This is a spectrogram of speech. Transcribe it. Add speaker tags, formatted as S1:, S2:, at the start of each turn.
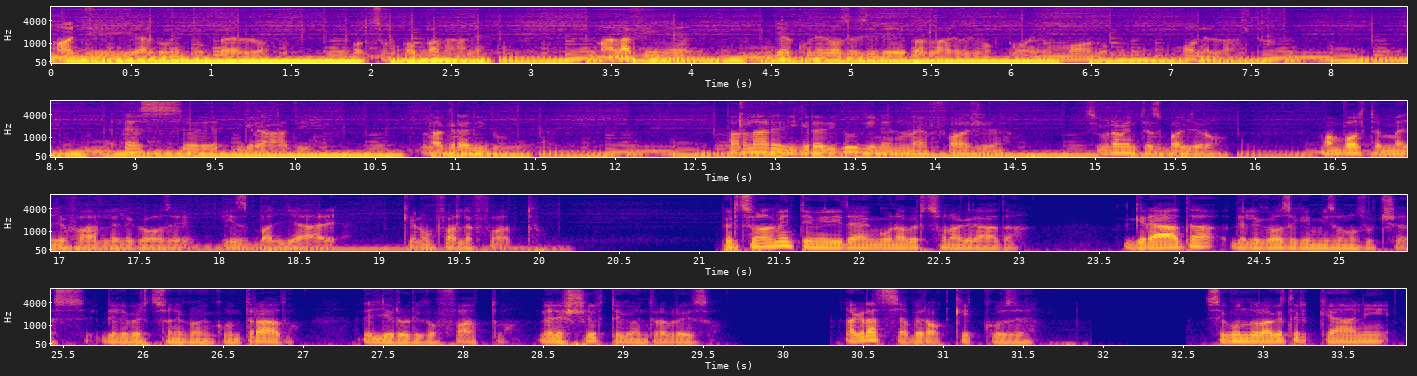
S1: Oggi argomento bello, forse un po' banale, ma alla fine di alcune cose si deve parlare prima o poi, in un modo o nell'altro. Essere grati, la gratitudine. Parlare di gratitudine non è facile, sicuramente sbaglierò, ma a volte è meglio farle le cose e sbagliare che non farle affatto. Personalmente mi ritengo una persona grata, grata delle cose che mi sono successe, delle persone che ho incontrato, degli errori che ho fatto, delle scelte che ho intrapreso. La grazia però che cos'è? Secondo la Catercani,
